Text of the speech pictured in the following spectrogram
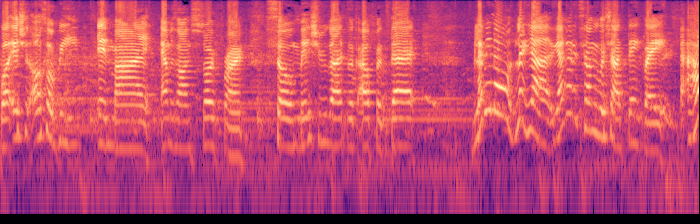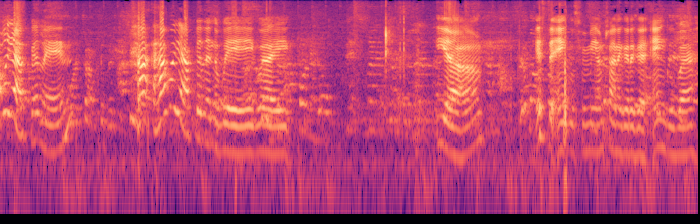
well it should also be in my amazon storefront. So make sure you guys look out for that. Let me know like yeah y'all gotta tell me what y'all think like how are y'all feeling? How, how are y'all feeling the wig like? Yeah. It's the angles for me. I'm trying to get a good angle, but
